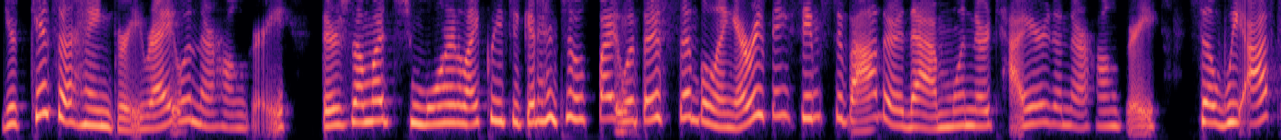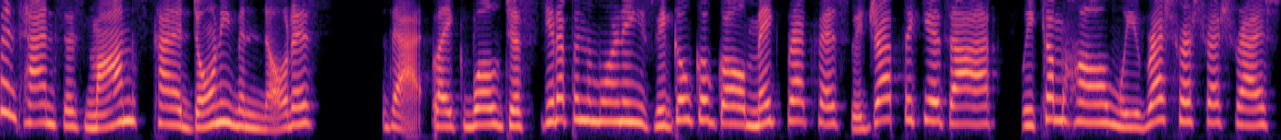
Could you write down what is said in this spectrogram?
Your kids are hangry, right? When they're hungry they're so much more likely to get into a fight with their sibling. Everything seems to bother them when they're tired and they're hungry. So we oftentimes as moms kind of don't even notice that. Like we'll just get up in the mornings, we go, go, go, make breakfast, we drop the kids off, we come home, we rush, rush, rush, rush.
